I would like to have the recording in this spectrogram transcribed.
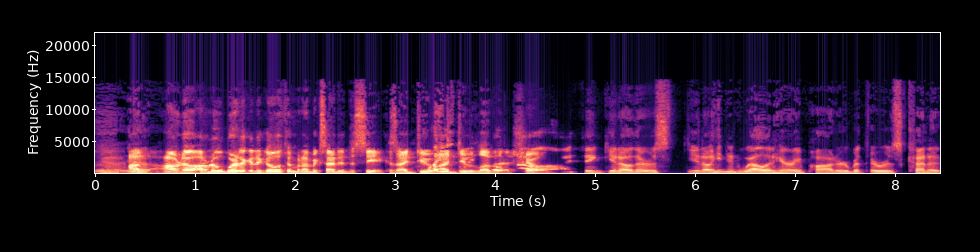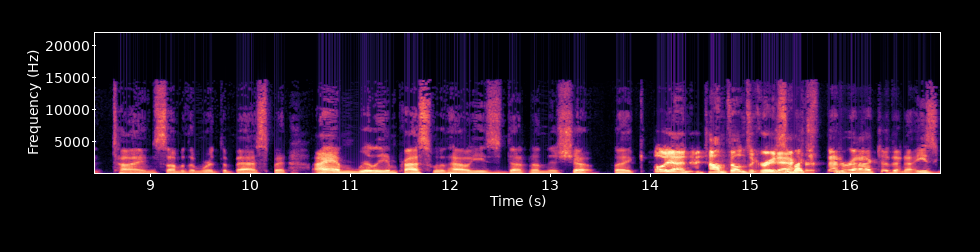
yeah, I, yeah. I don't know I don't know where they're going to go with him, but I'm excited to see it because I do Well, I do love so that show. I think you know there was you know he did well in Harry Potter, but there was kind of times some of them weren't the best. But I am really impressed with how he's done on this show. Like Oh yeah, and, and Tom Felton's a great he's actor. a much better actor than I, he's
